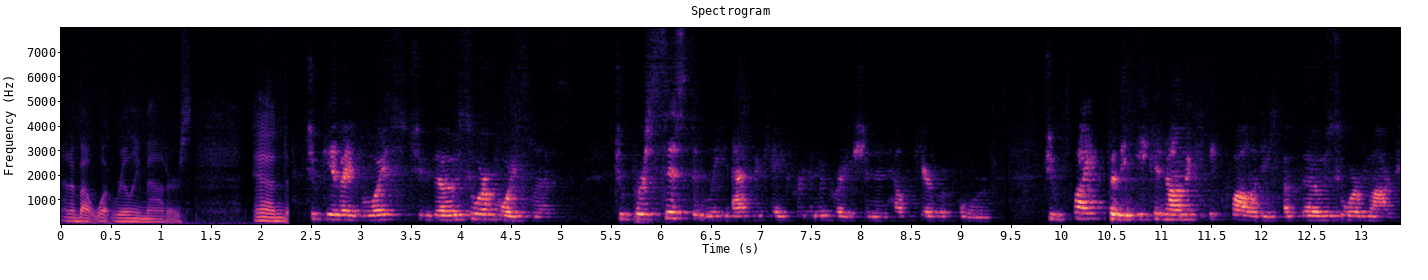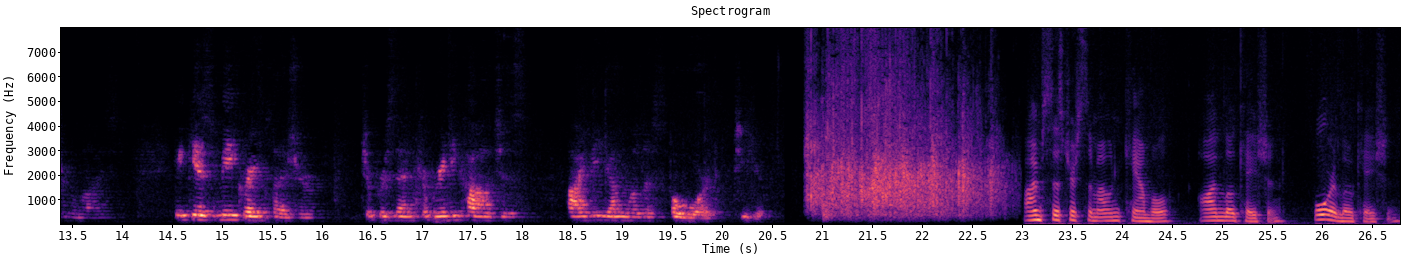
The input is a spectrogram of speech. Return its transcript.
and about what really matters. And to give a voice to those who are voiceless, to persistently advocate for immigration and healthcare reform, to fight for the economic equality of those who are marginalized. It gives me great pleasure to present Cabrini College's Ivy Young Willis Award to you. I'm Sister Simone Campbell on location, for LOQation.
